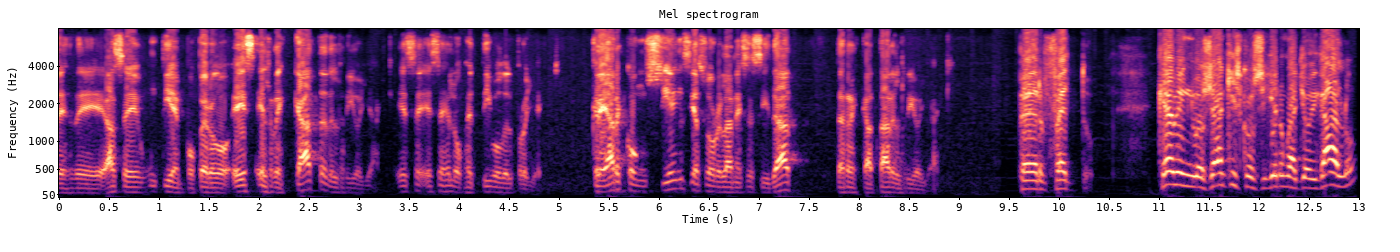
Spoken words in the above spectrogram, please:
desde hace un tiempo, pero es el rescate del río Yaque, ese, ese es el objetivo del proyecto, crear conciencia sobre la necesidad de rescatar el río Yaque. Perfecto. Kevin, los Yankees consiguieron a Joey Galo.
